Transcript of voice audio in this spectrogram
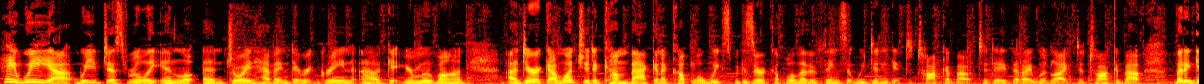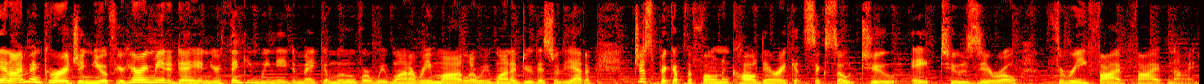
Hey, we uh, we've just really enjoyed having Derek Greene uh, get your move on. Uh, Derek, I want you to come back in a couple of weeks because there are a couple of other things that we didn't get to talk about today that I would like to talk about. But again, I'm encouraging you if you're hearing me today and you're thinking we need to make a move or we want to remodel or we want to do this or the other, just pick up the phone and call Derek at 602 820 3559.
